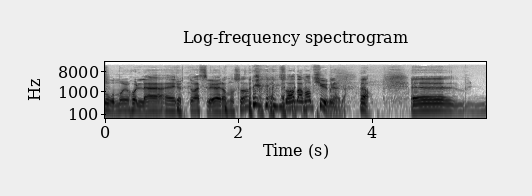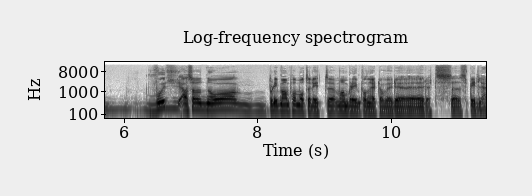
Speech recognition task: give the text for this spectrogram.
noen må jo holde Rødt og SV i ørene også, så hadde de hatt 20 milliarder. Ja. Eh, hvor Altså, nå blir man på en måte litt Man blir imponert over eh, Rødts eh, spille...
